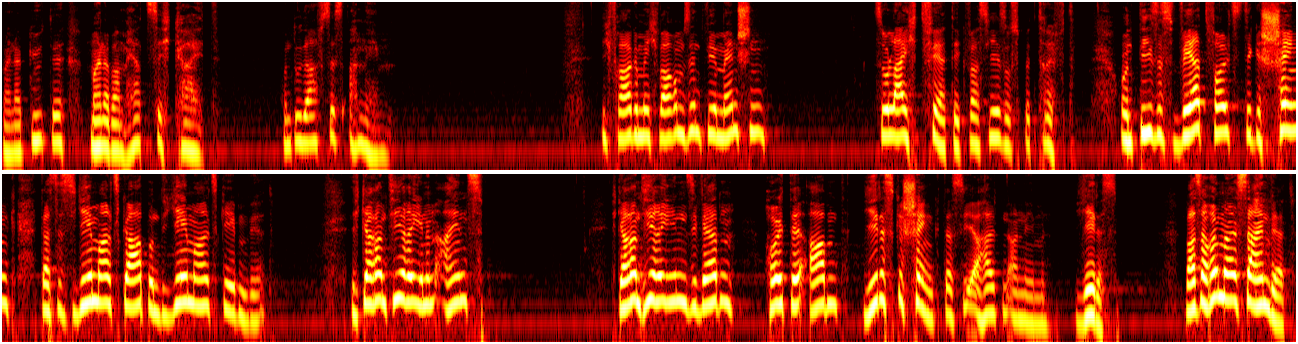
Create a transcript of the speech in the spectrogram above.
meiner Güte, meiner Barmherzigkeit. Und du darfst es annehmen. Ich frage mich, warum sind wir Menschen so leichtfertig, was Jesus betrifft. Und dieses wertvollste Geschenk, das es jemals gab und jemals geben wird. Ich garantiere Ihnen eins, ich garantiere Ihnen, Sie werden heute Abend jedes Geschenk, das Sie erhalten, annehmen. Jedes. Was auch immer es sein wird.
